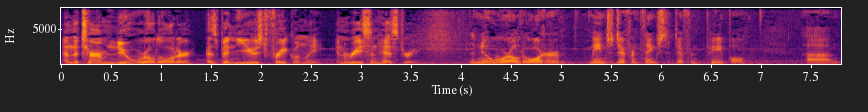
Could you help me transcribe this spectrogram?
and the term New World Order has been used frequently in recent history. The New World Order means different things to different people, um,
